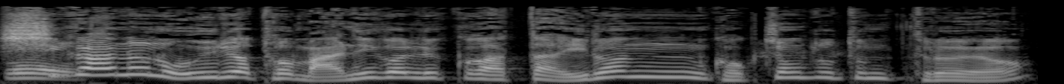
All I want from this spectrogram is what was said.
네. 시간은 오히려 더 많이 걸릴 것 같다. 이런 걱정도 좀 들어요.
